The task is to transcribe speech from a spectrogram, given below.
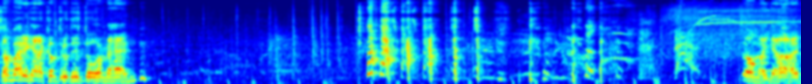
Somebody gotta come through this door, man. oh my god.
